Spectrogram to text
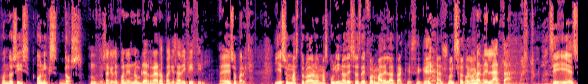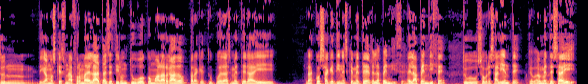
con dosis, Onyx 2. O sea, que le ponen nombres raros para que sea difícil. Eso parece. Y es un masturbador masculino de esos de forma de lata, que sé que Alfonso te va a Forma de lata. Sí, es un, digamos que es una forma de lata, es decir, un tubo como alargado para que tú puedas meter ahí la cosa que tienes que meter, El apéndice. el apéndice, tu sobresaliente, Qué lo metes ahí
